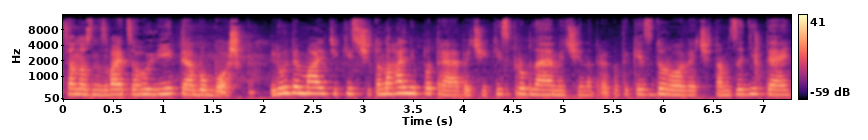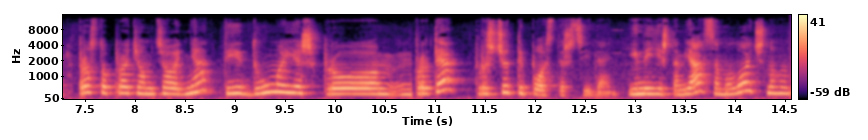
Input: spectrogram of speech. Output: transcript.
Це у нас називається говійти або бошки. Люди мають якісь чи то нагальні потреби, чи якісь проблеми, чи, наприклад, якесь здоров'я, чи там за дітей. Просто протягом цього дня ти думаєш про, про те. Про що ти постиш цей день? І не їш там м'яса, молочного.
